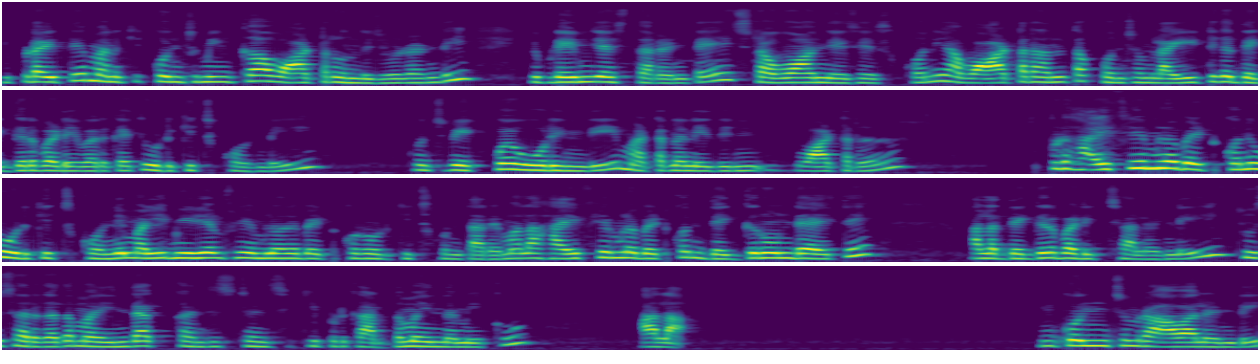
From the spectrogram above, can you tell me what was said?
ఇప్పుడైతే మనకి కొంచెం ఇంకా వాటర్ ఉంది చూడండి. ఇప్పుడు ఏం చేస్తారంటే స్టవ్ ఆన్ చేసేసుకొని ఆ వాటర్ అంతా కొంచెం లైట్గా దగ్గర పడే వరకు అయితే ఉడికించుకోండి. కొంచెం ఎక్కువ ఊరింది మటన్ అనేది వాటర్. ఇప్పుడు హై ఫ్లేమ్లో పెట్టుకొని ఉడికించుకోండి. మళ్ళీ మీడియం ఫ్లేమ్లోనే పెట్టుకొని ఉడికించుకుంటారేమో. అలా హై ఫ్లేమ్లో పెట్టుకొని దగ్గర ఉండే అయితే అలా దగ్గర పడిచ్చాలండి. చూసారు కదా మన ఇందాక కన్సిస్టెన్సీకి ఇప్పటికి అర్థమైందా మీకు? అలా. ఇంకొంచెం రావాలండి.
